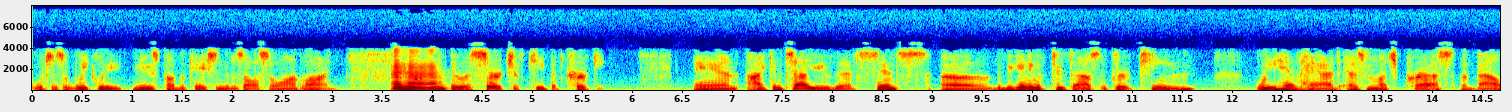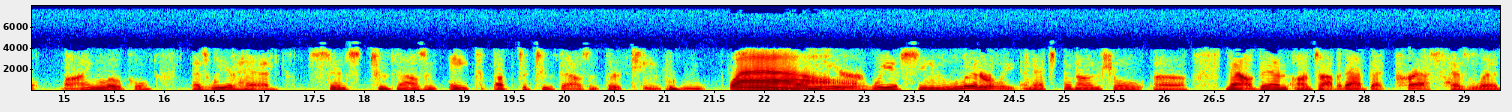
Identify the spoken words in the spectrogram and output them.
which is a weekly news publication that is also online. I Mhm. can do a search of Keep It Burque. And I can tell you that since uh, the beginning of 2013, we have had as much press about buying local as we have had since 2008 up to 2013. Wow. In one year, we have seen literally an exponential. Uh, now, then, on top of that, that press has led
